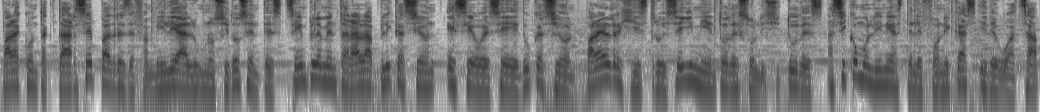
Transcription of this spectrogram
Para contactarse, padres de familia, alumnos y docentes, se implementará la aplicación SOS Educación para el registro y seguimiento de solicitudes, así como líneas telefónicas y de WhatsApp,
